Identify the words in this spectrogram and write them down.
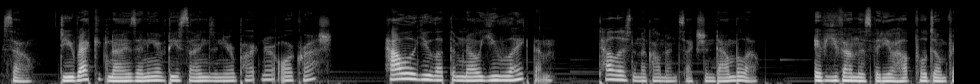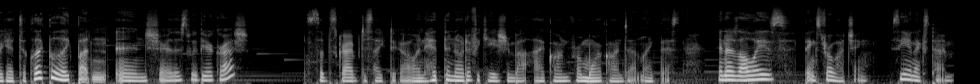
So, do you recognize any of these signs in your partner or crush? How will you let them know you like them? Tell us in the comment section down below. If you found this video helpful, don't forget to click the like button and share this with your crush. Subscribe to Psych2Go and hit the notification bell icon for more content like this. And as always, thanks for watching. See you next time.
